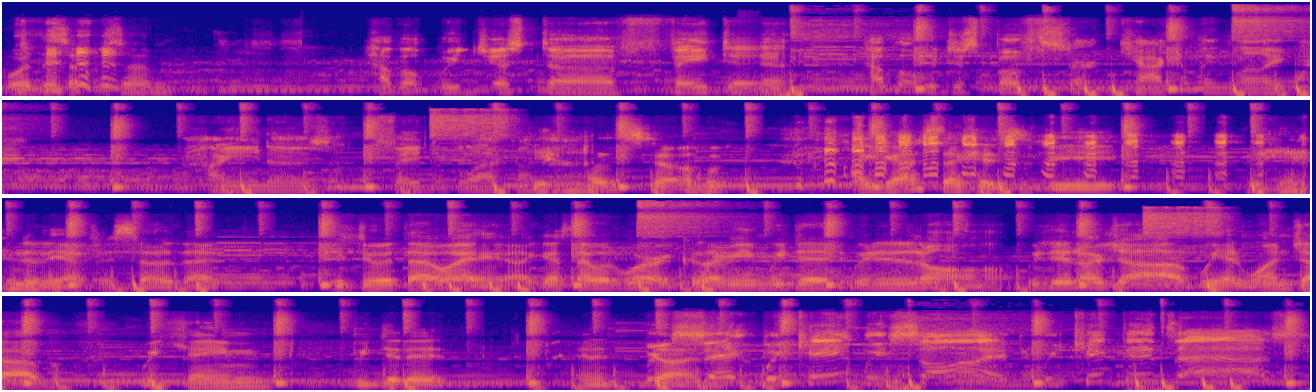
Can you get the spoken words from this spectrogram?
for this episode. How about we just uh, fade to? How about we just both start cackling like hyenas and fade to black on Yeah, that? so I guess that could just be the end of the episode. That you do it that way. I guess that would work because I mean we did we did it all. We did our job. We had one job. We came. We did it, and it's We done. say we came, we saw, it, we kicked its ass.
